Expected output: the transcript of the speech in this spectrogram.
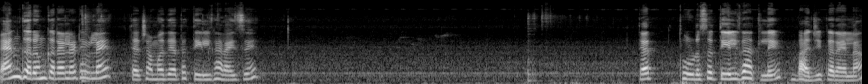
पॅन गरम करायला ठेवला आहे त्याच्यामध्ये आता तेल घालायचं आहे त्यात थोडंसं तेल घातले भाजी करायला.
